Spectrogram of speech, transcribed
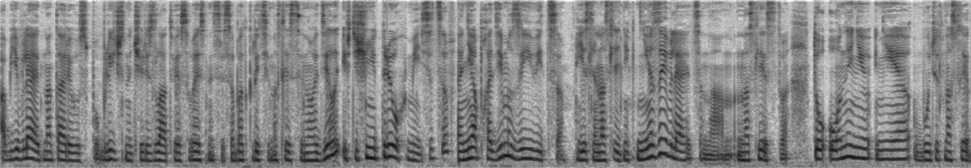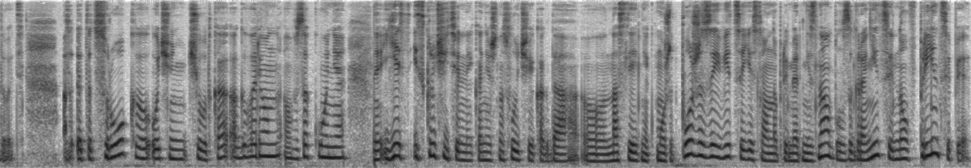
объявляет нотариус публично через Латвию СВСНС об открытии наследственного дела. И в течение трех месяцев необходимо заявиться. Если наследник не заявляется на наследство, то он и не, не будет наследовать. Этот срок очень четко оговорен в законе. Есть исключительные, конечно, случаи, когда э, наследник может позже заявиться, если он, например, не знал, был за границей, но в принципе,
